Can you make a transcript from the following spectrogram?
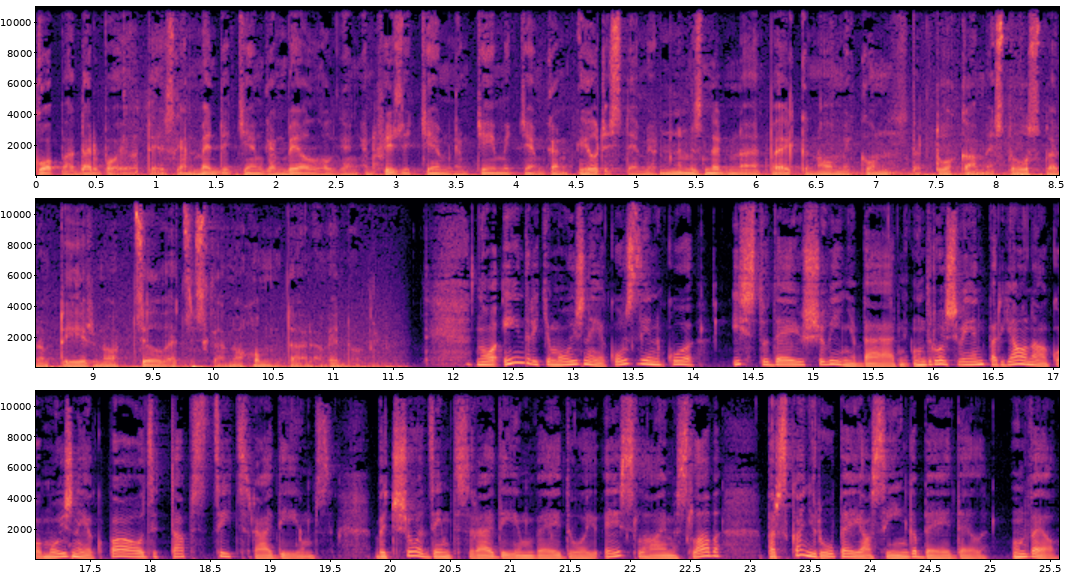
kopā darbojoties gan mediķiem, gan biologiem, gan fizikiem, gan ķīmiķiem, gan juristiem. Ja nemaz nerunājot par ekonomiku un par to, kā mēs to uztveram tīri no cilvēciskā, no humanitārā viedokļa. No Indriča mūžnieka uzzina, ko izstudējuši viņa bērni, un droši vien par jaunāko mūžnieku paudzi taps cits raidījums. Bet šo dzimtas raidījumu veidoju es, Laima Slava, par skaņu rūpējās Inga Bēdele. Un vēl,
